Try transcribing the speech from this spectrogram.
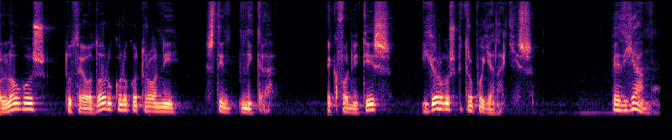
λόγος του Θεοδόρου Κολοκοτρώνη στην Πνίκα. Εκφωνητής Γιώργος Πιτροπογιαννάκης. Παιδιά μου,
